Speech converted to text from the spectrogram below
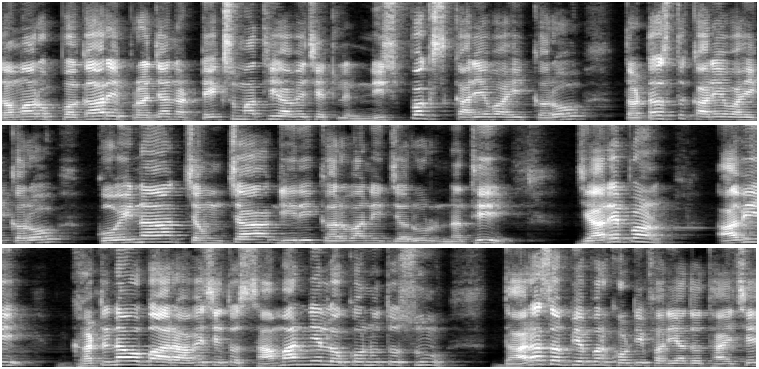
તમારો પગાર એ પ્રજાના ટેક્સમાંથી આવે છે એટલે નિષ્પક્ષ કાર્યવાહી કરો, તટસ્થ કાર્યવાહી કરો, કોઈના ચમચાગીરી કરવાની જરૂર નથી. જ્યારે પણ આવી ઘટનાઓ બહાર આવે છે તો સામાન્ય લોકોનું તો શું? ધારાસભ્ય પર ખોટી ફરિયાદો થાય છે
